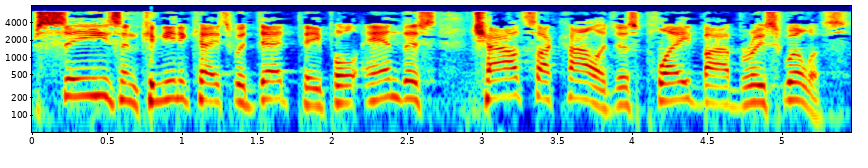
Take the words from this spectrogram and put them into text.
sees and communicates with dead people and this child psychologist played by Bruce Willis.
